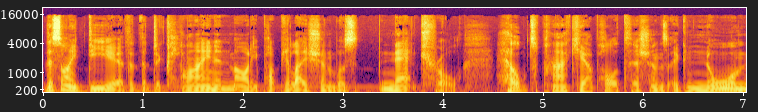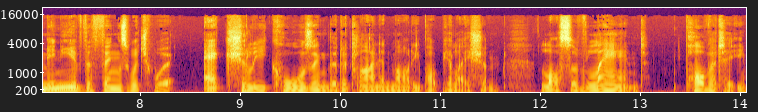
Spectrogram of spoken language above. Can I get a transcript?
This idea that the decline in Maori population was natural helped Pākehā politicians ignore many of the things which were actually causing the decline in Maori population: loss of land, poverty,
